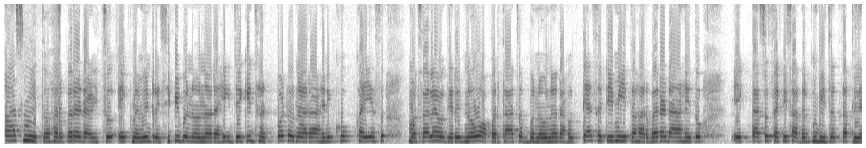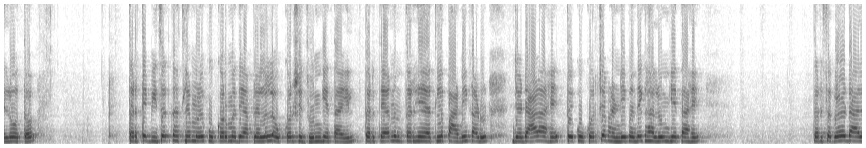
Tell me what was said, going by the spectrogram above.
आज मी इथं हरभरा डाळीचं एक नवीन रेसिपी बनवणार आहे जे की झटपट होणार आहे आणि खूप काही असं मसाला वगैरे न वापरता आज बनवणार आहोत. त्यासाठी मी इथं हरभरा डाळ आहे तो एक तासासाठी साधारण भिजत घातलेलं होतं. तर ते भिजत घातल्यामुळे कुकरमध्ये आपल्याला लवकर शिजवून घेता येईल. तर त्यानंतर हे यातलं पाणी काढून जे डाळ आहे ते कुकरच्या भांडीमध्ये घालून घेत आहे. तर सगळं डाळ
